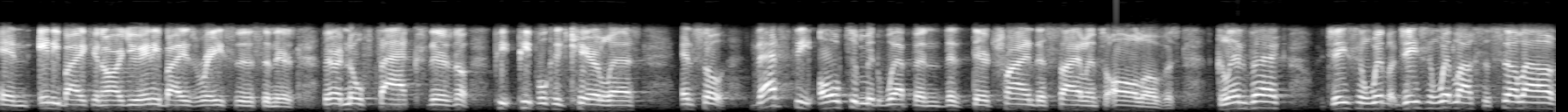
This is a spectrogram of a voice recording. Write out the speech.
and anybody can argue anybody's racist and there's there are no facts there's no pe- people could care less. And so that's the ultimate weapon that they're trying to silence all of us. Glenn beck Jason Whitlock, Jason Whitlock's a sellout.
